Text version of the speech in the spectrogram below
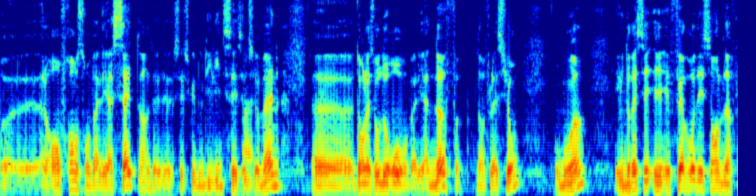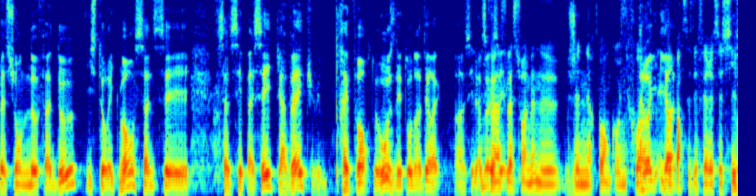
euh, alors en France, on va aller à 7, hein, c'est ce que nous dit l'INSEE cette semaine. dans la zone euro, on va aller à 9 d'inflation au moins. Et, une, et faire redescendre l'inflation de 9 à 2, historiquement, ça ne s'est ça ne s'est passé qu'avec une très forte hausse des taux d'intérêt. Hein, Parce que l'inflation elle-même ne génère pas, encore une fois, Alors, y a... de par ses effets récessifs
